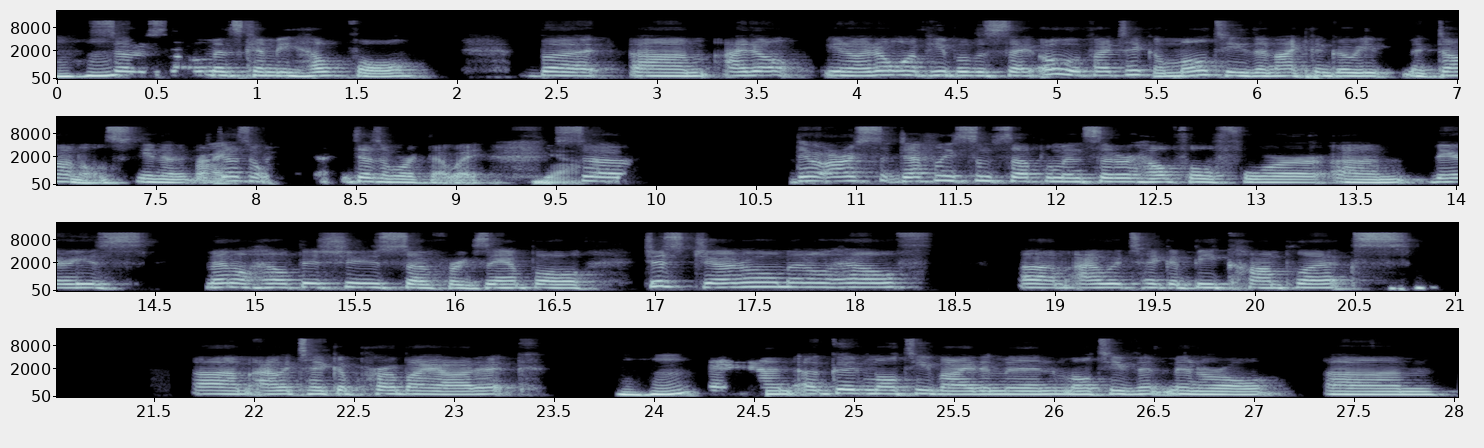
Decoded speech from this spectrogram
Mhm. So supplements can be helpful. But um, I don't, you know, I don't want people to say, "Oh, if I take a multi, then I can go eat McDonald's." You know, Right. it doesn't. It doesn't work that way. Yeah. So there are definitely some supplements that are helpful for um, various mental health issues. So, for example, just general mental health, um, I would take a B complex. Um, I would take a probiotic Mhm. and a good multivitamin, multi mineral, um,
